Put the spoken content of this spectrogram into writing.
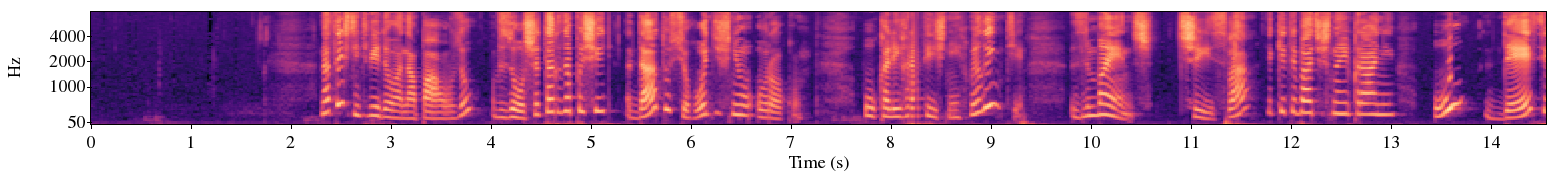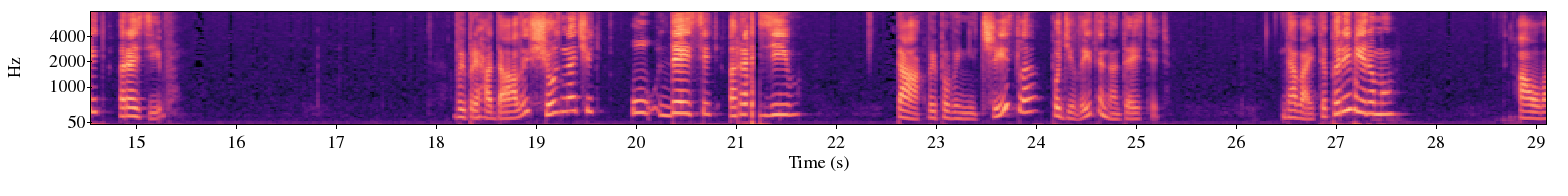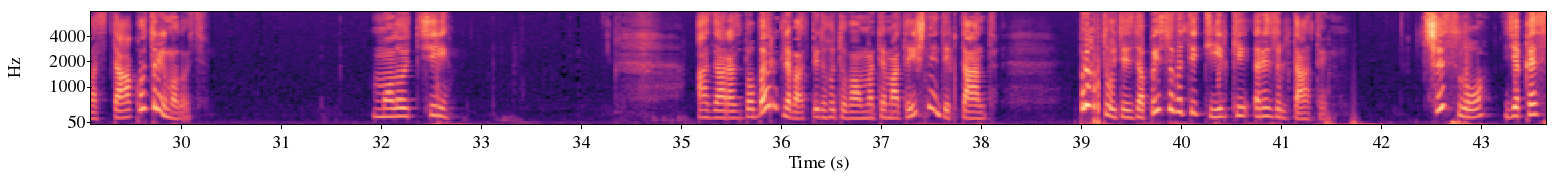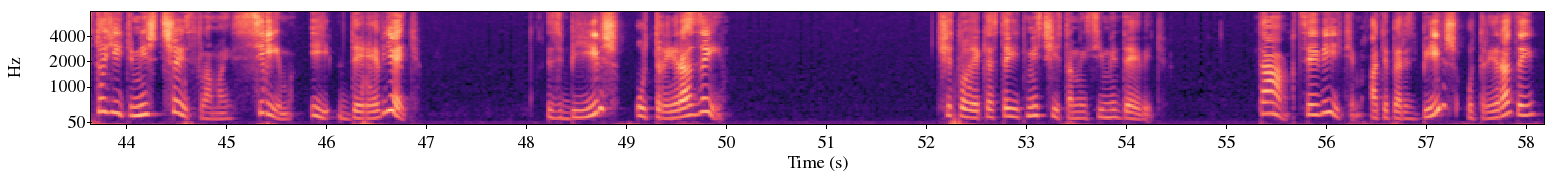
Натисніть відео на паузу, в зошитах запишіть дату сьогоднішнього уроку. У каліграфічній хвилинці зменш числа, які ти бачиш на екрані, у 10 разів. Ви пригадали, що значить у 10 разів? Так, ви повинні числа поділити на 10. Давайте перевіримо. А у вас так отрималось? Молодці. А зараз Бобер для вас підготував математичний диктант. Приготуйтесь записувати тільки результати. Число, яке стоїть між числами 7 і 9, збільш у 3 рази. Число, яке стоїть між числами 7 і 9. Так, це 8. А тепер збільш у 3 рази.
